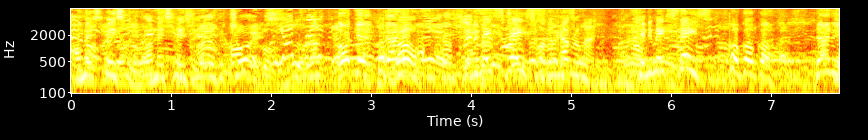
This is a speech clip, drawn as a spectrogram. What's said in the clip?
I'll make space for you. I'll make space for you. Okay, Bro, Danny. can you make space for the cameraman? Can you make space? Go, go, go. Danny.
